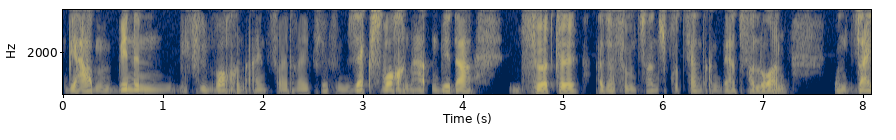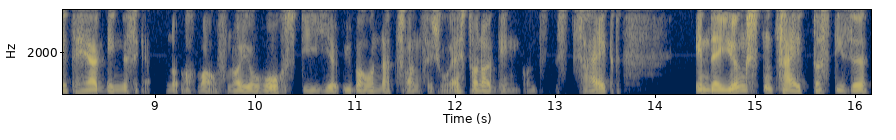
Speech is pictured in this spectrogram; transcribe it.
Wir haben binnen wie viele Wochen? Eins, zwei, drei, vier, fünf, sechs Wochen hatten wir da ein Viertel, also 25 Prozent an Wert verloren. Und seither ging es nochmal auf neue Hochs, die hier über 120 US-Dollar gingen. Und es zeigt, in der jüngsten Zeit, dass diese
